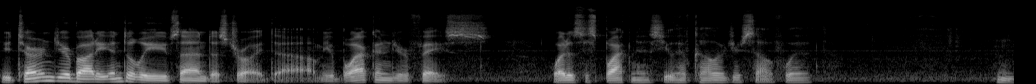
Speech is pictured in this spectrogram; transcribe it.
You turned your body into leaves and destroyed them. You blackened your face. What is this blackness you have colored yourself with? Hmm.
